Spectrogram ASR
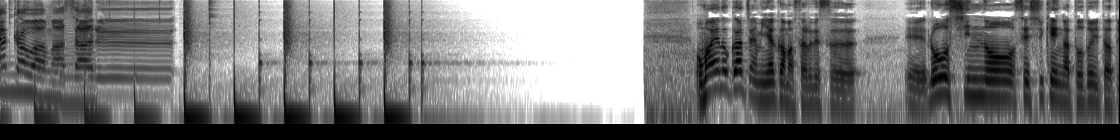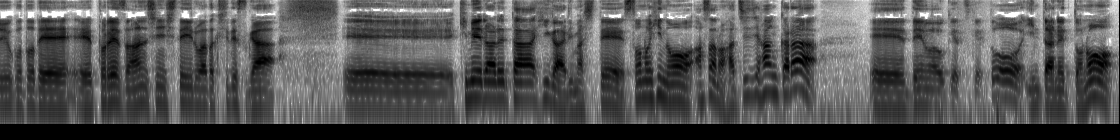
宮川まさるお前の母ちゃん宮川まさるですえー、老診の接種券が届いたということで、えー、とりあえず安心している私ですが、えー、決められた日がありまして、その日の朝の8時半から、えー、電話受付とインターネットの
